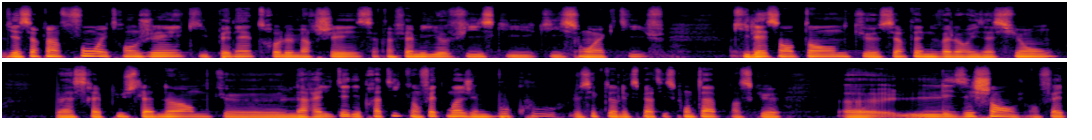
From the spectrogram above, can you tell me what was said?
il y a certains fonds étrangers qui pénètrent le marché, certains family office qui, qui sont actifs, qui laissent entendre que certaines valorisations bah, seraient plus la norme que la réalité des pratiques. En fait, moi, j'aime beaucoup le secteur de l'expertise comptable parce que euh, les échanges en fait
